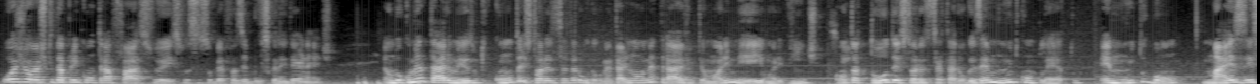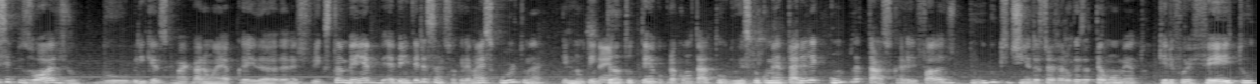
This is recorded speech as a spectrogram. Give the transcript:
Hoje eu acho que dá para encontrar fácil aí se você souber fazer busca na internet. É um documentário mesmo que conta a história das tartarugas. Um documentário de longa-metragem, tem uma hora e meia, uma hora e vinte. Conta toda a história das tartarugas, é muito completo, é muito bom. Mas esse episódio do Brinquedos que Marcaram a Época aí da, da Netflix também é, é, bem interessante, só que ele é mais curto, né? Ele não tem Sim. tanto tempo para contar tudo. Esse documentário ele é completaço, cara. Ele fala de tudo que tinha das tartarugas até o momento que ele foi feito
